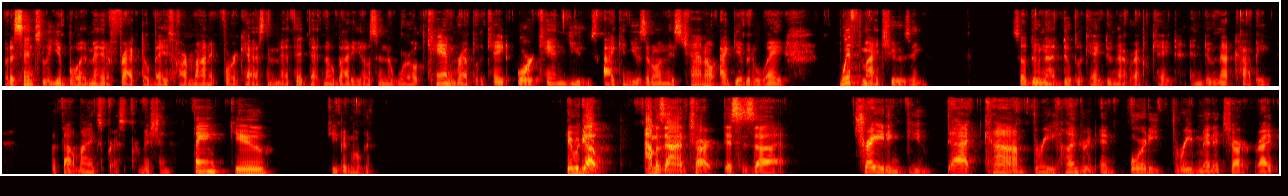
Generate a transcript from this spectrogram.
But essentially, your boy made a fractal based harmonic forecasting method that nobody else in the world can replicate or can use. I can use it on this channel. I give it away with my choosing. So do not duplicate, do not replicate, and do not copy without my express permission. Thank you. Keep it moving. Here we go. Amazon chart. This is uh, a tradingview.com 343 minute chart, right?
